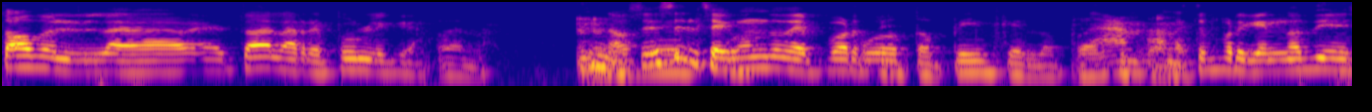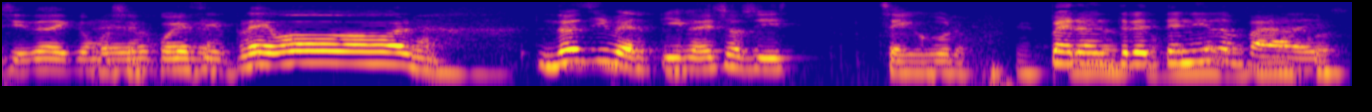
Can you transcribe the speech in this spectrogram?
todo la, en toda la república. Bueno. No sé, es el segundo deporte. Puro topil que lo Nah, practica. mames, tú porque no tienes idea de cómo se juega. sí, Playball. No es divertido, eso sí, seguro. Pero entretenido para... mocos.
